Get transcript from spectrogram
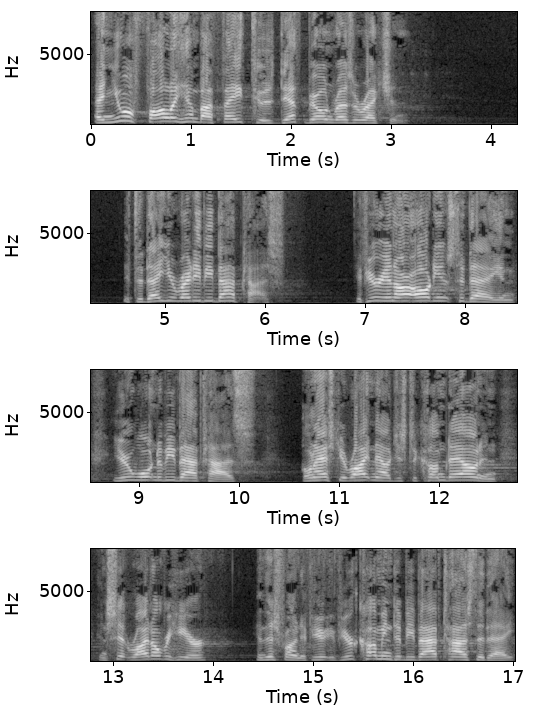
and you'll follow him by faith to his death, burial, and resurrection, if today you're ready to be baptized, if you're in our audience today and you're wanting to be baptized, I want to ask you right now just to come down and, and sit right over here in this front. If you're, if you're coming to be baptized today,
